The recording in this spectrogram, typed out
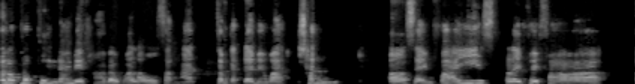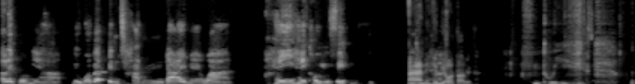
แล้วเราควบคุมได้ไหมคะ แบบว่าเราสามารถจำกัดได้ไหมว่าชั้น เอ่อแสงไฟอะไรไฟฟ้า อะไรพวกเนี้ยหรือว่าแบบเป็นชั้นได้ไหมว่า ให้ให้เขาอยู่เฟสไหนอะอันนี้ให้พี่โอตอบอีกครับคือป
